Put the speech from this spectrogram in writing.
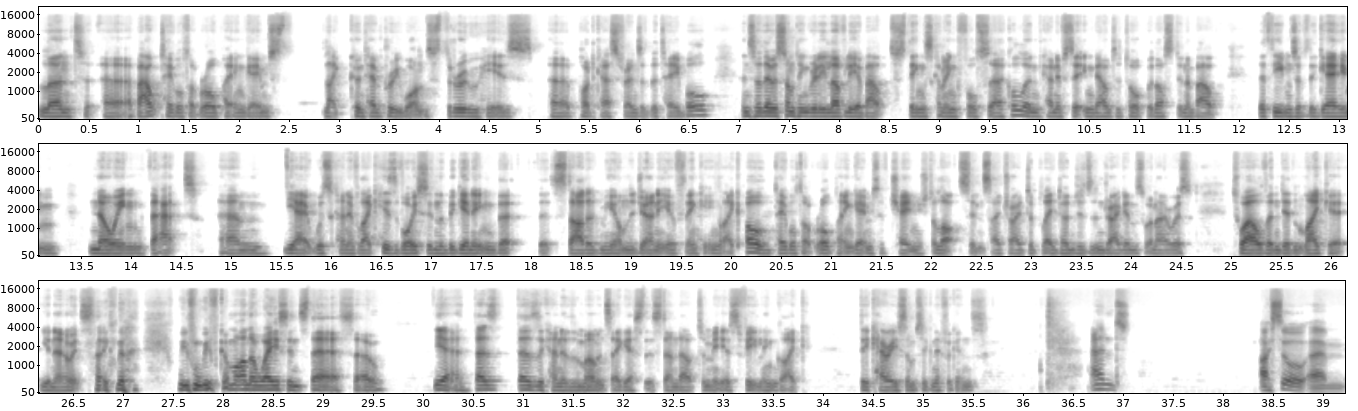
learned uh, about tabletop role playing games like contemporary ones through his uh, podcast friends at the table. And so there was something really lovely about things coming full circle and kind of sitting down to talk with austin about the themes of the game knowing that um, yeah it was kind of like his voice in the beginning that that started me on the journey of thinking like oh tabletop role playing games have changed a lot since i tried to play dungeons and dragons when i was 12 and didn't like it you know? It's like we've we've come on a way since there. So yeah, those those are kind of the moments I guess that stand out to me as feeling like they carry some significance. And I saw um,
